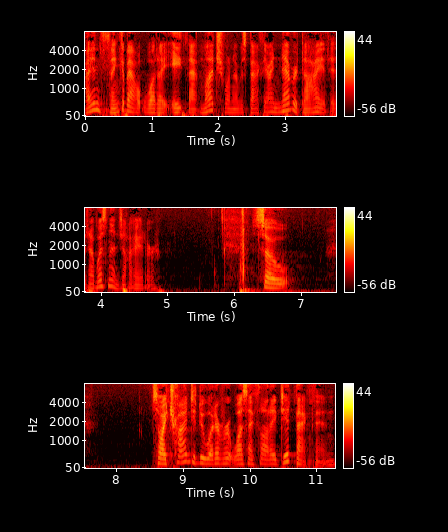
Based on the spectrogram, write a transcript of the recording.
I didn't think about what I ate that much when I was back there. I never dieted. I wasn't a dieter. So so I tried to do whatever it was I thought I did back then,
